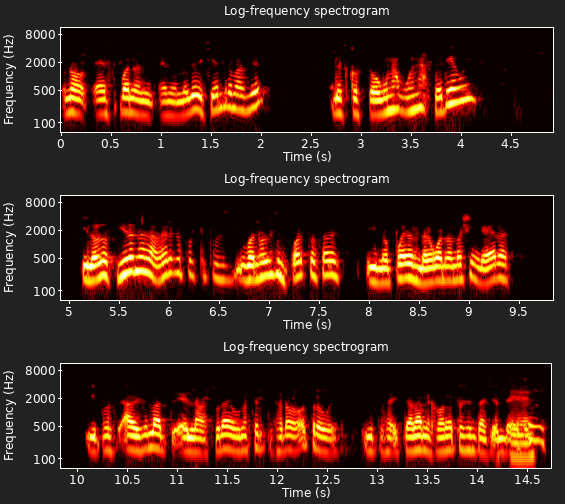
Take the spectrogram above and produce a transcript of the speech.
No, es bueno, en, en el mes de diciembre más bien. Les costó una buena feria, güey. Y luego lo tiran a la verga porque, pues, igual no les importa, ¿sabes? Y no pueden andar guardando chingaderas. Y pues a veces la, la basura de uno es el tesoro de otro, güey. Y pues ahí está la mejor representación de Sí. eso.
